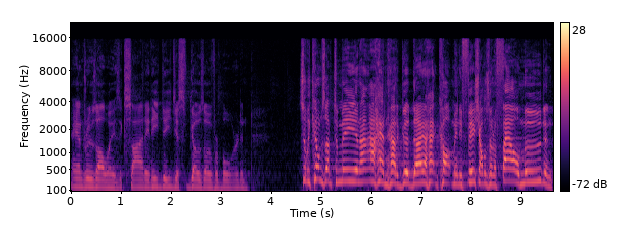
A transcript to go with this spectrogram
Andrew's always excited. He, he just goes overboard. And so he comes up to me, and I, I, hadn't had a good day. I hadn't caught many fish. I was in a foul mood. And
